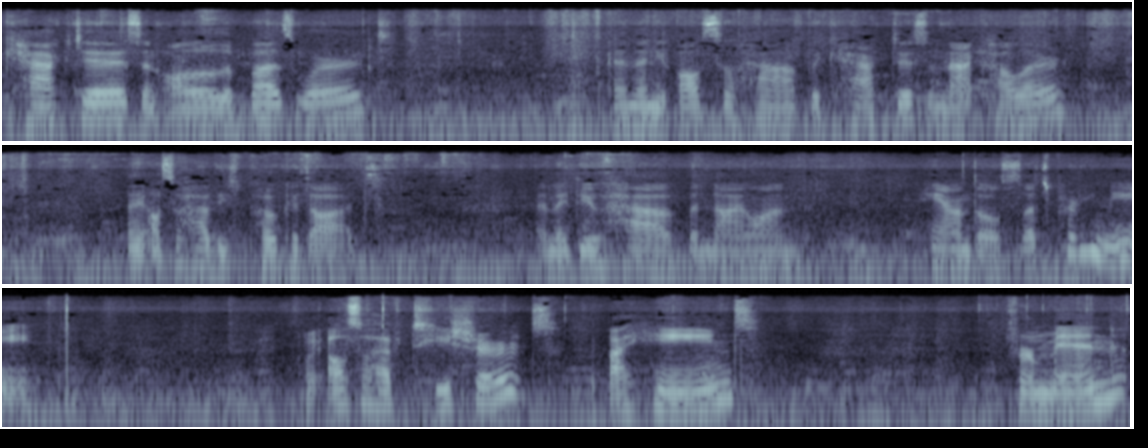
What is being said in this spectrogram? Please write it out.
cactus and all of the buzzwords. And then you also have the cactus in that color. And you also have these polka dots. And they do have the nylon handles. That's pretty neat. We also have t-shirts by Hanes for men.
